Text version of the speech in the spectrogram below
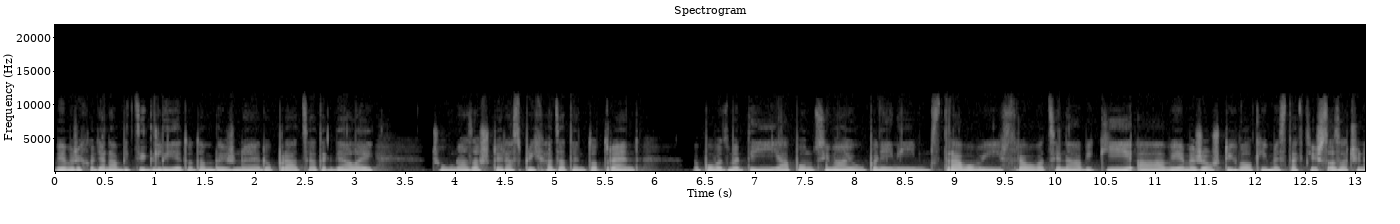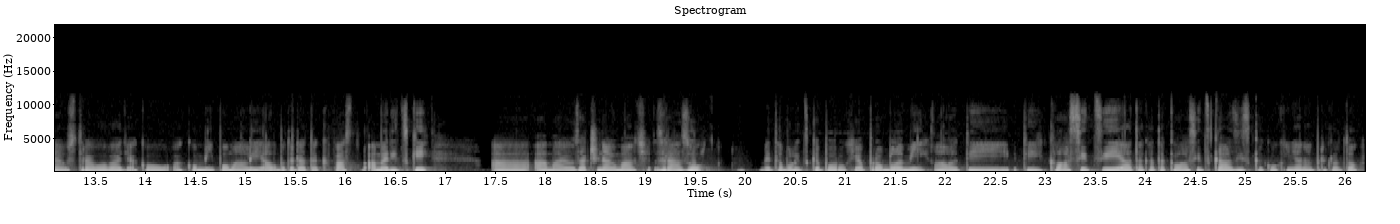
Viem, že chodia na bicykli, je to tam bežné do práce a tak ďalej, čo u nás až teraz prichádza tento trend. Povedzme, tí Japonci majú úplne iný stravový, stravovacie návyky a vieme, že už v tých veľkých mestách tiež sa začínajú stravovať ako, ako my pomaly, alebo teda tak fast americky a, a majú, začínajú mať zrazu metabolické poruchy a problémy, ale tí, tí klasici a taká tá klasická azijská kuchyňa, napríklad to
